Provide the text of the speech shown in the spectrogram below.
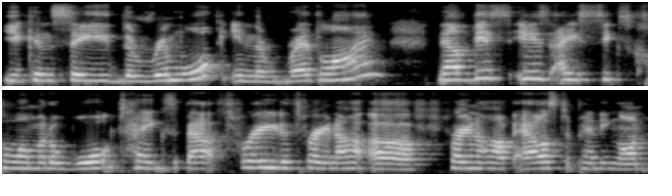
you can see the rim walk in the red line. Now, this is a six kilometre walk, takes about three to three and, a, uh, three and a half hours, depending on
